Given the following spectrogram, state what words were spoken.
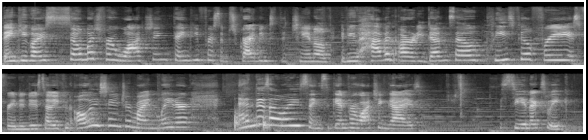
Thank you guys so much for watching. Thank you for subscribing to the channel. If you haven't already done so, please feel free. It's free to do so. You can always change your mind later. And as always, thanks again for watching, guys. See you next week.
